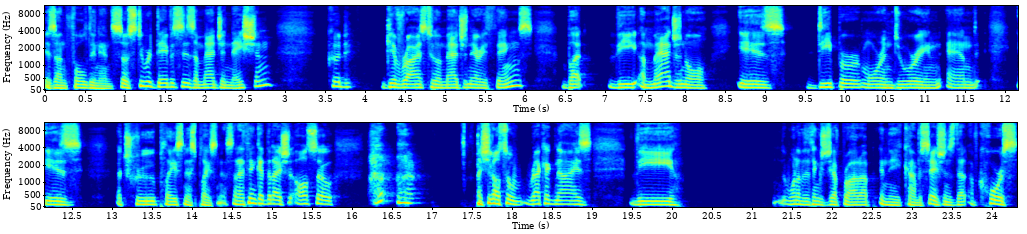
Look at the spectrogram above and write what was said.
is unfolding in. So, Stuart Davis's imagination could give rise to imaginary things, but the imaginal is deeper, more enduring, and is a true placeness, placeness. And I think that I should also I should also recognize the one of the things Jeff brought up in the conversations that of course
